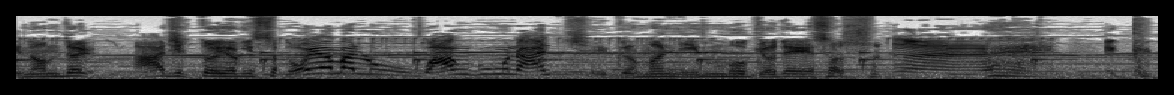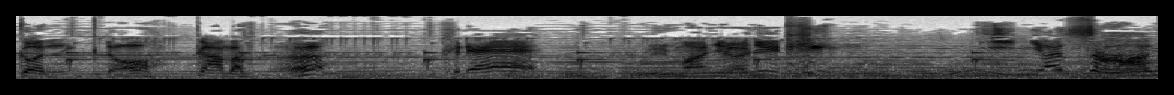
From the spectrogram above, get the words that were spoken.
이놈들 아직도 여기 있어. 너야말로 왕궁은 안. 지금은 임무교대에서 순. 아, 그건 너 까먹. 어? 그래. 불만이라니? 이 녀석!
